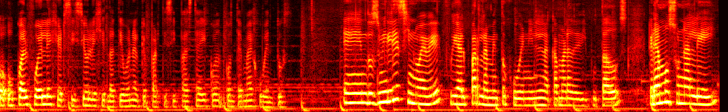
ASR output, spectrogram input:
o, cuál fue el ejercicio legislativo en el que participaste ahí con, con tema de juventud. En 2019 fui al Parlamento Juvenil en la Cámara de Diputados. Creamos una ley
